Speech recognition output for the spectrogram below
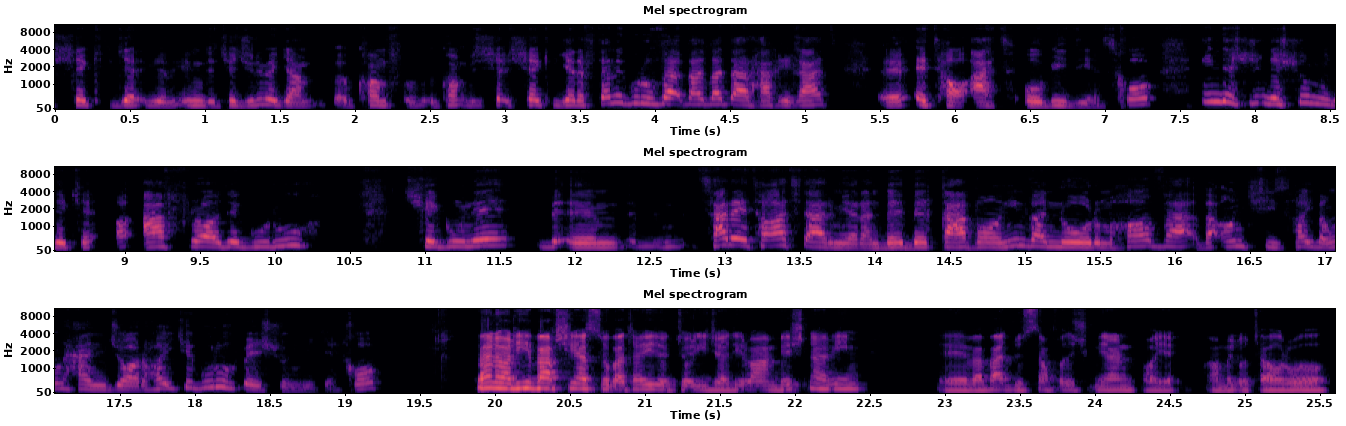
شکل چجوری بگم؟ شکل گرفتن گروه و در حقیقت اطاعت obedience. خب این نشون میده که افراد گروه چگونه سر اطاعت در میارن به قوانین و نرم ها و, و آن چیزهایی و اون هنجارهایی که گروه بهشون میگه. خب؟ بله حالا یه بخشی از صحبت های دکتر ایجادی رو هم بشنویم و بعد دوستان خودش میرن پای کامل اتاق رو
